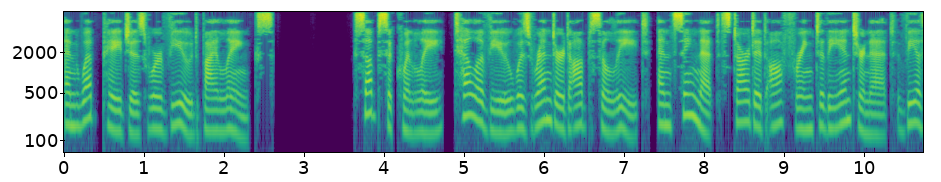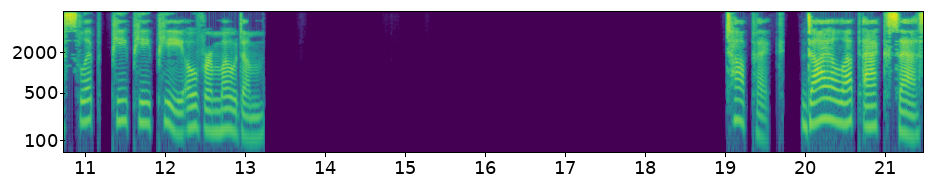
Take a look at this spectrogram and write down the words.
and web pages were viewed by Lynx. Subsequently, Teleview was rendered obsolete, and Singnet started offering to the Internet via SLIP, PPP over modem. Dial-up access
